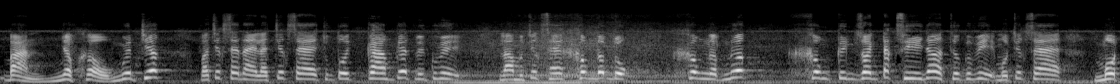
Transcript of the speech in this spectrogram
Bản nhập khẩu nguyên chiếc. Và chiếc xe này là chiếc xe chúng tôi cam kết với quý vị Là một chiếc xe không đâm đụng, Không ngập nước không kinh doanh taxi nhá. Thưa quý vị một chiếc xe một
